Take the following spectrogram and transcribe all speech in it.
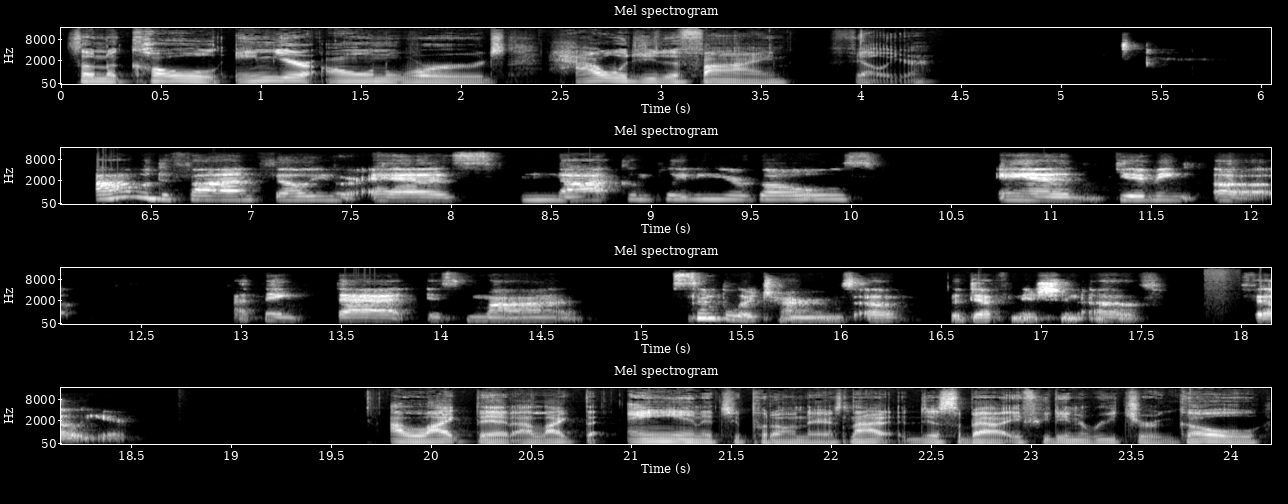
So Nicole, in your own words, how would you define failure? I would define failure as not completing your goals and giving up. I think that is my simpler terms of the definition of failure. I like that. I like the and that you put on there. It's not just about if you didn't reach your goal,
